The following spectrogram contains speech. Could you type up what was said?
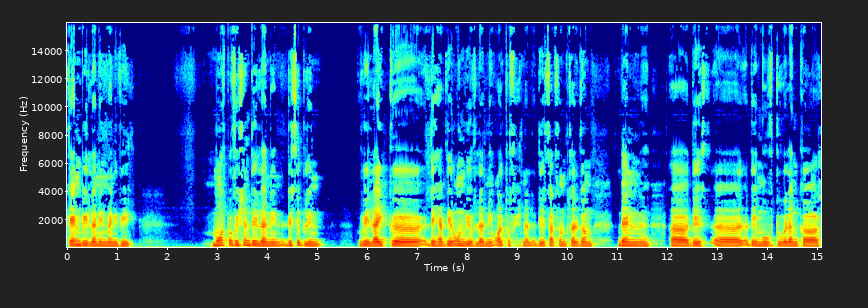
can be learned in many ways most profession they learn in discipline way like uh, they have their own way of learning all professional they start from sargam then uh, they uh, they move to alankar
